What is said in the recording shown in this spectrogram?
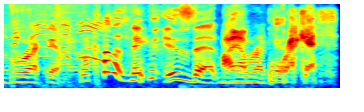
Op four drones located Breckett. What kind of name is that? I am Breckett? Brecketh.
